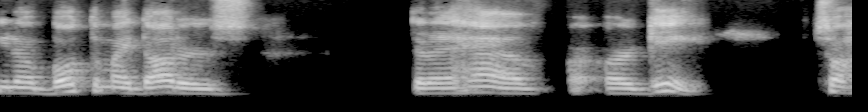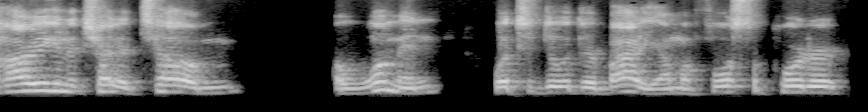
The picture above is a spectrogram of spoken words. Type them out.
you know, both of my daughters that I have are, are gay. So how are you going to try to tell a woman what to do with their body? I'm a full supporter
